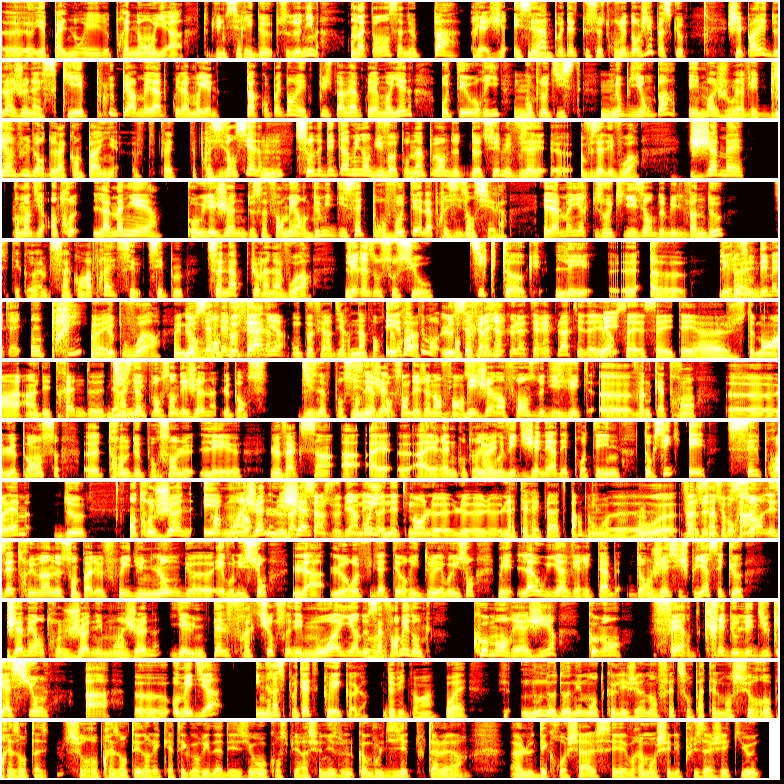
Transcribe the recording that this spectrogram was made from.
Euh, Il n'y a pas le nom et le prénom, il y a toute une série de pseudonymes. On a tendance à ne pas réagir. Et c'est là Mhm. peut-être que se trouve le danger, parce que j'ai parlé de la jeunesse, qui est plus perméable que la moyenne. Pas complètement, mais plus perméable que la moyenne aux théories Mhm. complotistes. Mhm. N'oublions pas, et moi je l'avais bien vu lors de la campagne euh, faite présidentielle, sur les déterminants du vote, on est un peu de, de dessus, mais vous allez, euh, vous allez voir, jamais, comment dire, entre la manière qu'ont eu les jeunes de s'informer en 2017 pour voter à la présidentielle et la manière qu'ils ont utilisée en 2022, c'était quand même cinq ans après, c'est peu. Ça n'a plus rien à voir. Les réseaux sociaux, TikTok, les, euh, euh, les réseaux Ouais. dématérialisés ont pris Ouais. le pouvoir. Oui, mais le on, peut faire dire, on peut faire dire n'importe quoi. Exactement. Le on peut faire dire que la Terre est plate et d'ailleurs ça, ça a été euh, justement un des trends derniers. 19% des jeunes le pensent. 19%, des jeunes. 19% des jeunes en France. Des jeunes en France de 18 euh, 24 ans le pensent. Euh, 32% le, les, le vaccin à, à- euh, ARN contre le Oui. Covid génère des protéines toxiques. Et c'est le problème de entre jeunes et Ah, moins jeunes. Le jamais- vaccin, je veux bien, mais Oui. honnêtement, le, le- la Terre est plate, pardon. euh, où euh, un jeune sur 25% cinq. les êtres humains ne sont pas le fruit d'une longue euh, évolution, la, le refus de la théorie de l'évolution. Mais là où il y a un véritable danger, si je puis dire, c'est que jamais entre jeunes et moins jeunes, il y a une telle fracture sur les moyens de Ouais. s'informer. Donc, comment réagir? Comment faire créer de l'éducation à, euh, aux médias Il ne reste peut-être que l'école. David Morin. Nous, nos données montrent que les jeunes, en fait, sont pas tellement surreprésentés dans les catégories d'adhésion au conspirationnisme. Comme vous le disiez tout à l'heure, euh, le décrochage, c'est vraiment chez les plus âgés qui, eux,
